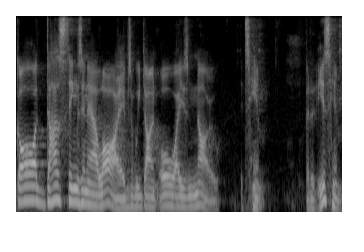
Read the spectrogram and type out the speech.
God does things in our lives and we don't always know it's Him. But it is Him.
